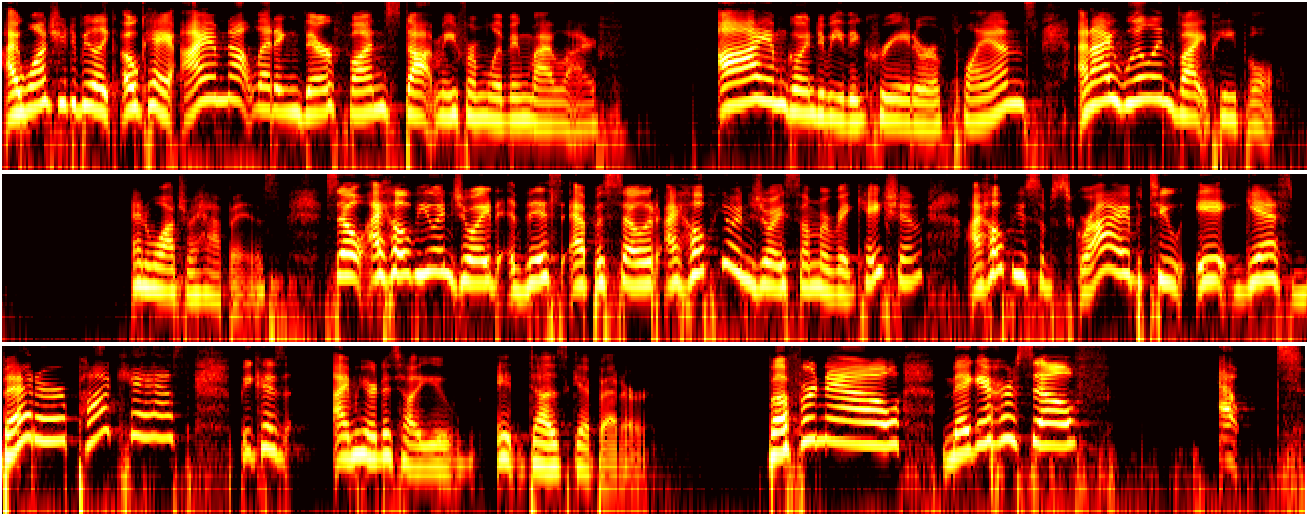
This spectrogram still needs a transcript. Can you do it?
I want you to be like, okay, I am not letting their fun stop me from living my life. I am going to be the creator of plans and I will invite people and watch what happens. So I hope you enjoyed this episode. I hope you enjoy summer vacation. I hope you subscribe to It Gets Better podcast because I'm here to tell you it does get better. But for now, Meagan herself out.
